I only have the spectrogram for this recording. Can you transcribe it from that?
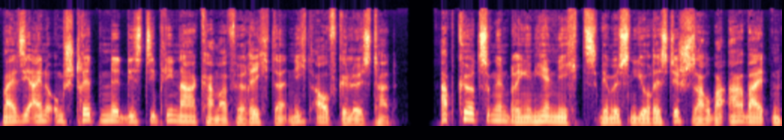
weil sie eine umstrittene Disziplinarkammer für Richter nicht aufgelöst hat. Abkürzungen bringen hier nichts, wir müssen juristisch sauber arbeiten,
